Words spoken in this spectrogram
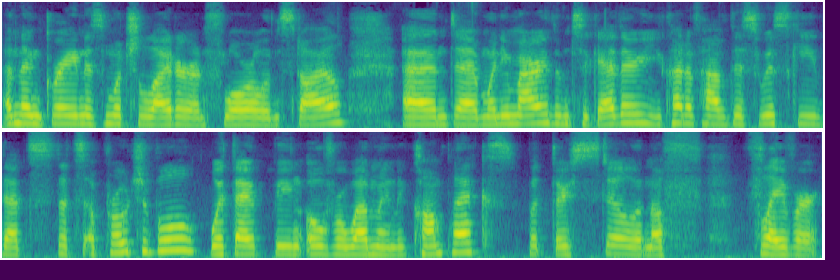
and then grain is much lighter and floral in style. And um, when you marry them together, you kind of have this whiskey that's that's approachable without being overwhelmingly complex, but there's still enough flavor.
